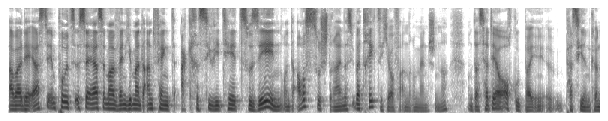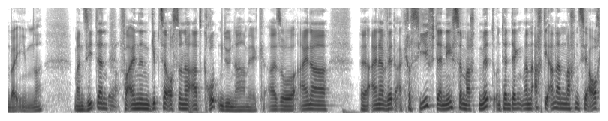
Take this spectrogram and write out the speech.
aber der erste Impuls ist ja erst immer, wenn jemand anfängt, Aggressivität zu sehen und auszustrahlen, das überträgt sich ja auf andere Menschen. Ne? Und das hätte ja auch gut bei, äh, passieren können bei ihm. Ne? Man sieht dann, ja. vor allem gibt's ja auch so eine Art Gruppendynamik. Also einer äh, einer wird aggressiv, der nächste macht mit und dann denkt man, ach, die anderen machen es ja auch,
